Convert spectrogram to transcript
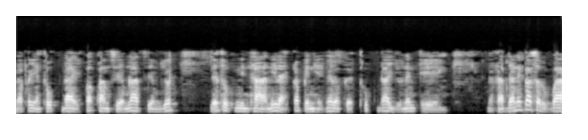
เราก็ยังทุกข์ได้ เพราะความเสื่อมลาภเสื่อมยศหรือถูกนินทานี่แหละ ก็เป็นเหตุให้เราเกิดทุกข์ได้อยู่นั่นเองนะครับ ดังนั้นก็สรุปว่า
